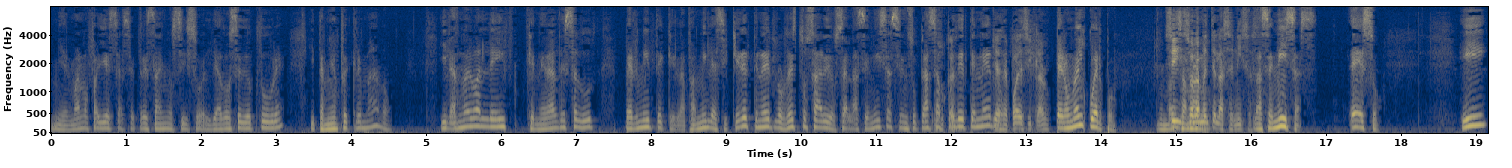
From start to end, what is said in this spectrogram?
mi hermano fallece hace tres años, hizo el día 12 de octubre y también fue cremado. Y la nueva ley general de salud permite que la familia, si quiere tener los restos áridos, o sea, las cenizas en su casa, puede tenerlo. Ya se puede, sí, claro. Pero no el cuerpo. Sí, solamente las cenizas. Las cenizas, eso. Y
